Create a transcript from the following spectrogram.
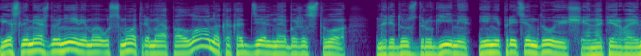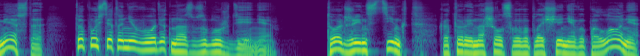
Если между ними мы усмотрим и Аполлона как отдельное божество, наряду с другими и не претендующее на первое место, то пусть это не вводит нас в заблуждение. Тот же инстинкт, который нашел свое воплощение в Аполлоне,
